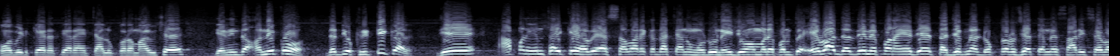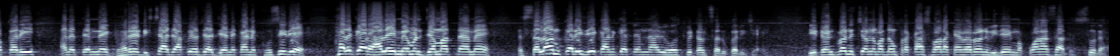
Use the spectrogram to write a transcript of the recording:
કોવિડ કેર અત્યારે અહીં ચાલુ કરવામાં આવ્યું છે. જેની અંદર અનેકો દર્દીઓ ક્રિટિકલ જે આપણને એમ થાય કે હવે સવારે કદાચ આનું મોઢું નહીં જોવા મળે, પરંતુ એવા દર્દીને પણ અહીંયા જે તજજ્ઞ ડૉક્ટરો છે તેમને સારી સેવા કરી અને તેમને ઘરે ડિસ્ચાર્જ આપ્યો છે, જેને કારણે ખુશી છે. ખરેખર હાલાઈ મેમણ જમાતને અમે સલામ કરી છે, કારણ કે તેમને આવી હોસ્પિટલ શરૂ કરી છે. જી ટ્વેન્ટી ચેનલ માટે હું પ્રકાશવાળા કેમેરામેન વિજય મકવાણા સાથે સુરત.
